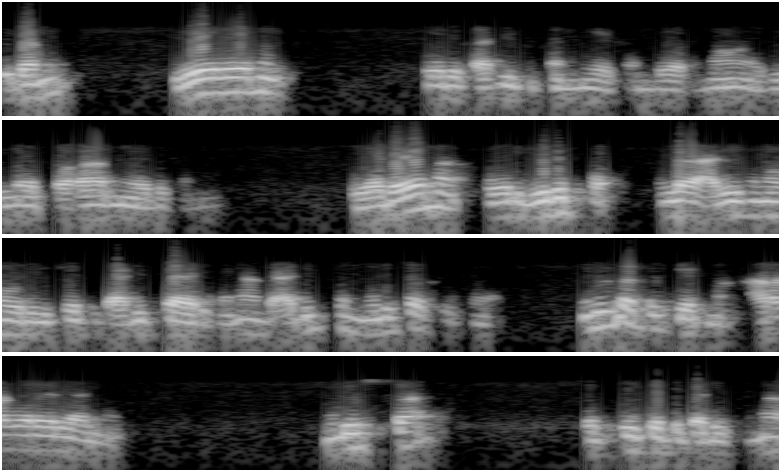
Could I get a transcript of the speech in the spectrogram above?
இடம் ஏதேனும் ஒரு சகிப்பு தன்மையை கொண்டு வரணும்? இல்ல பொறாமை எடுக்கணும்? ஏதேனும் ஒரு விருப்பம் இல்ல அதிகமா ஒரு விஷயத்துக்கு அடிக்டா இருக்கேன்னா அந்த அடிக்க முழுசா தூக்கணும் முழுசா தூக்கிடணும். அறகுறையில இல்லை. முழுசா தூக்கத்துக்கு அடிச்சுன்னா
